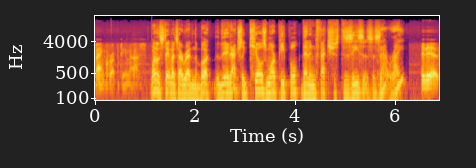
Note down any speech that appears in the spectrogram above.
bankrupting us. One of the statements I read in the book, it actually kills more people than infectious diseases. Is that right? It is.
